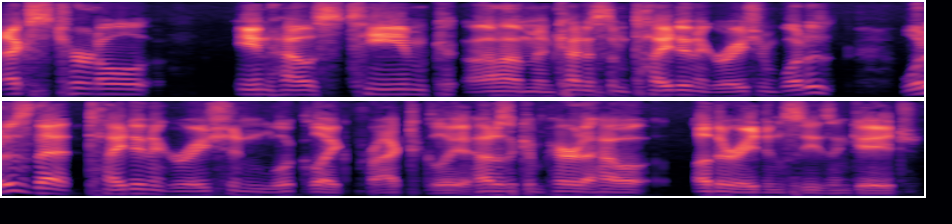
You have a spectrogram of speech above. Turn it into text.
external in-house team um, and kind of some tight integration. What is what does that tight integration look like practically? How does it compare to how other agencies engage?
